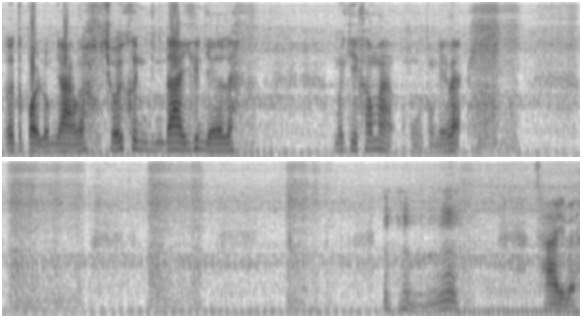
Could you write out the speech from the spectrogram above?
เออแต่ปล่อยลมยางแล้ว ช่วยขึ้นได้ขึ้นเยอะเลย เมื่อกี้เข้ามา โอ้โห ตรงนี้แหละ ใช่เลย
